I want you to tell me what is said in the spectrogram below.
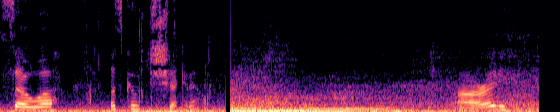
So uh, let's go check it out. Alrighty.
